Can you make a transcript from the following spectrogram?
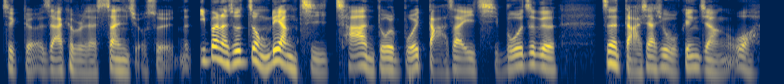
这个 Zuckerberg 才三十九岁，那一般来说，这种量级差很多的不会打在一起。不过这个真的打下去，我跟你讲，哇，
